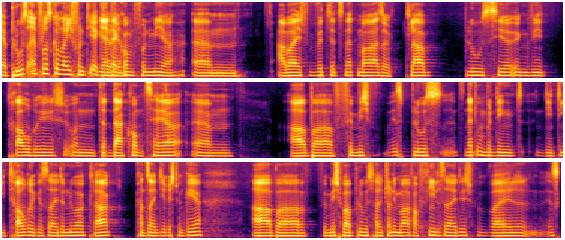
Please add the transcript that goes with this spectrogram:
der Blues-Einfluss kommt eigentlich von dir, Ja, der Kevin. kommt von mir. Ähm, aber ich würde jetzt nicht mal, also klar, Blues hier irgendwie traurig und da, da kommt's her. Ähm, aber für mich ist Blues nicht unbedingt die, die traurige Seite nur. Klar, kann sein in die Richtung gehen. Aber für mich war Blues halt schon immer einfach vielseitig, weil es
